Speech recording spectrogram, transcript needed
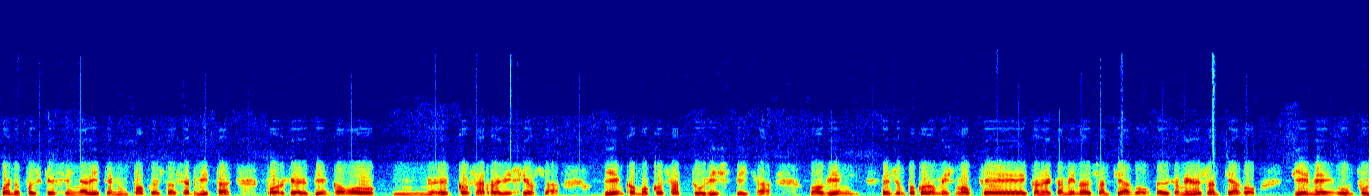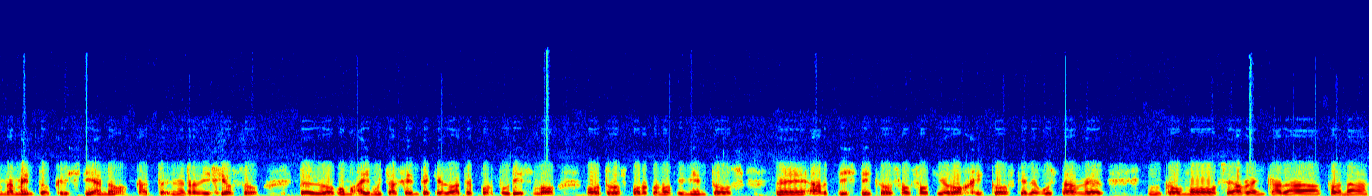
bueno pues que señalicen un poco estas ermitas porque bien como mm, eh, cosa religiosa bien como cosa turística o bien es un poco lo mismo que con el Camino de Santiago. El Camino de Santiago tiene un fundamento cristiano religioso pero luego hay mucha gente que lo hace por turismo otros por conocimientos eh, artísticos o sociológicos que le gusta ver cómo se habla en cada zona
